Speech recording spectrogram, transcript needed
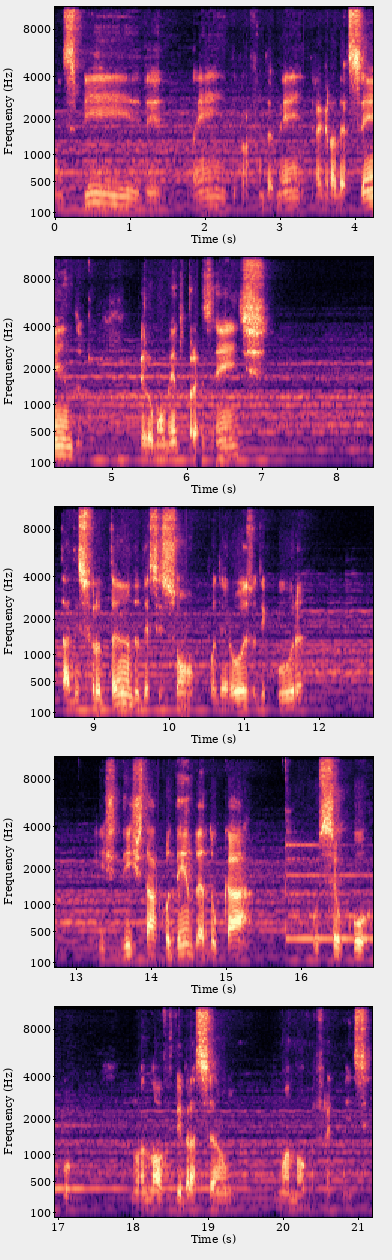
Então, inspire lento e profundamente, agradecendo pelo momento presente, está desfrutando desse som poderoso de cura e de estar podendo educar o seu corpo numa nova vibração, numa nova frequência.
